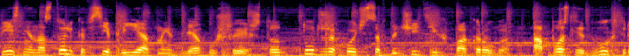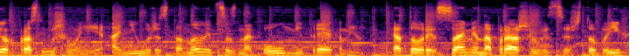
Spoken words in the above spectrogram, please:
Песни настолько все приятные для ушей, что тут же хочется включить их по кругу. А после двух-трех прослушиваний они уже становятся знакомыми треками которые сами напрашиваются, чтобы их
